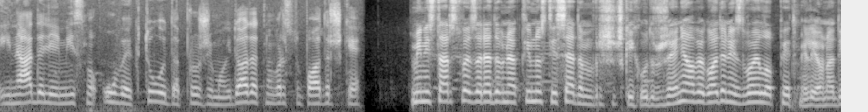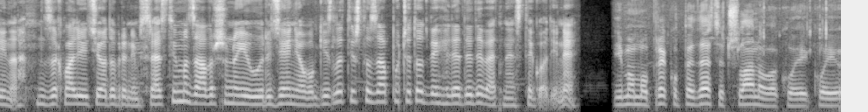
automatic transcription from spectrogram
i nadalje i mi smo uvek tu da pružimo i dodatnu vrstu podrške. Ministarstvo je za redovne aktivnosti sedam vršačkih udruženja ove godine izdvojilo 5 miliona dinara. Zahvaljujući odobrenim sredstvima, završeno je uređenje ovog izletišta započeto 2019. godine. Imamo preko 50 članova koji, koji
